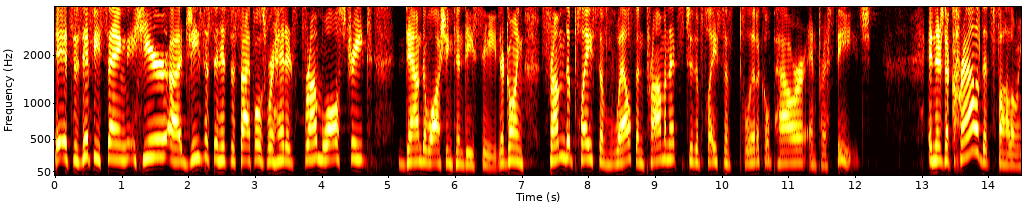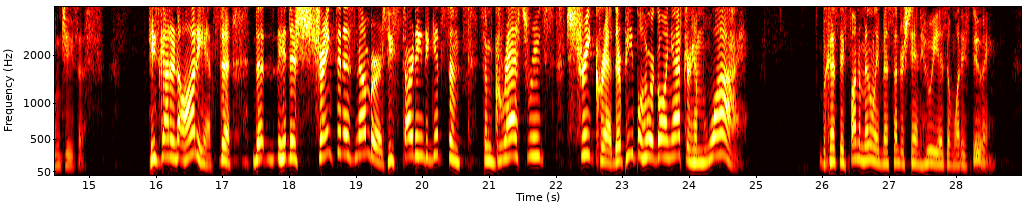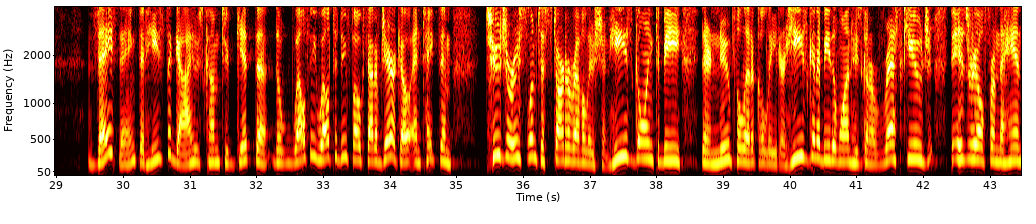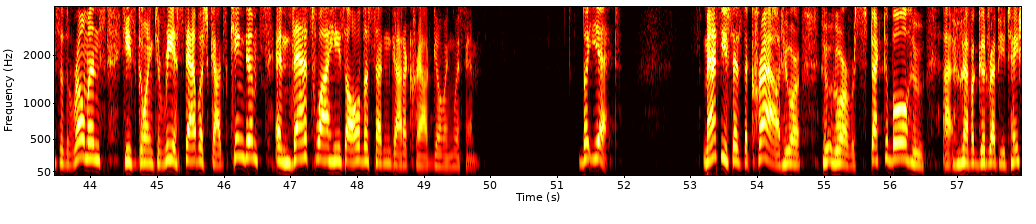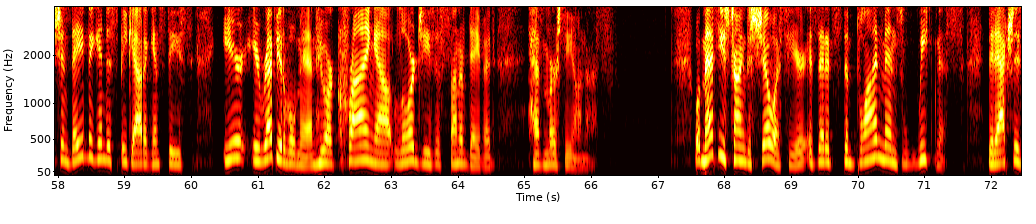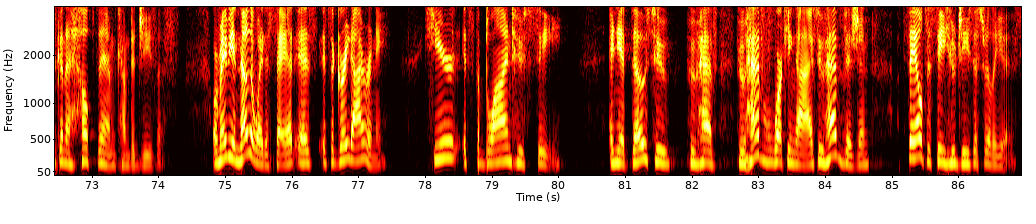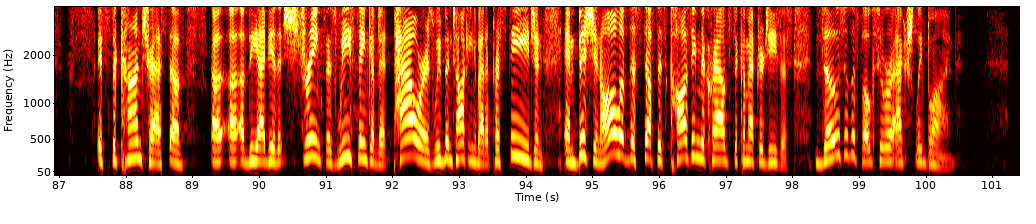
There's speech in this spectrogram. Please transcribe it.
It's as if he's saying, here, uh, Jesus and his disciples were headed from Wall Street down to Washington, D.C. They're going from the place of wealth and prominence to the place of political power and prestige. And there's a crowd that's following Jesus. He's got an audience. The, the, there's strength in his numbers. He's starting to get some, some grassroots street cred. There are people who are going after him. Why? Because they fundamentally misunderstand who he is and what he's doing. They think that he's the guy who's come to get the, the wealthy, well to do folks out of Jericho and take them to Jerusalem to start a revolution. He's going to be their new political leader. He's going to be the one who's going to rescue Israel from the hands of the Romans. He's going to reestablish God's kingdom. And that's why he's all of a sudden got a crowd going with him. But yet, Matthew says the crowd who are, who, who are respectable, who, uh, who have a good reputation, they begin to speak out against these ir- irreputable men who are crying out, Lord Jesus, son of David, have mercy on us. What Matthew's trying to show us here is that it's the blind men's weakness that actually is going to help them come to Jesus. Or maybe another way to say it is it's a great irony. Here, it's the blind who see, and yet those who, who, have, who have working eyes, who have vision, fail to see who Jesus really is. It's the contrast of uh, uh, of the idea that strength, as we think of it, power, as we've been talking about it, prestige and ambition, all of the stuff that's causing the crowds to come after Jesus, those are the folks who are actually blind.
